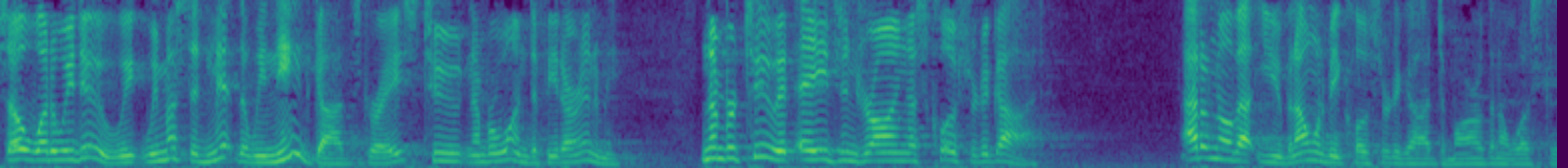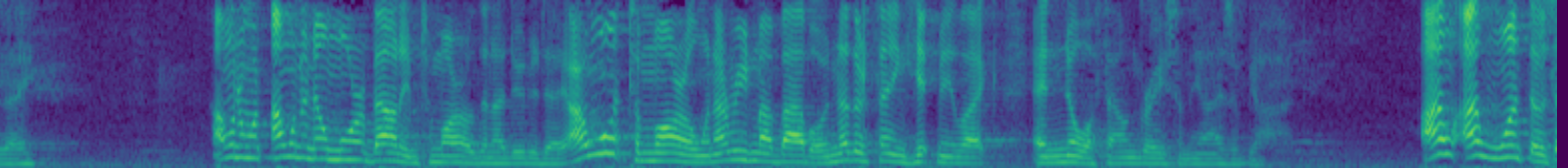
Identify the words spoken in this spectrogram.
So, what do we do? We, we must admit that we need God's grace to, number one, defeat our enemy. Number two, it aids in drawing us closer to God. I don't know about you, but I want to be closer to God tomorrow than I was today. I want, to, I want to know more about Him tomorrow than I do today. I want tomorrow, when I read my Bible, another thing hit me like, and Noah found grace in the eyes of God. I, I want those,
